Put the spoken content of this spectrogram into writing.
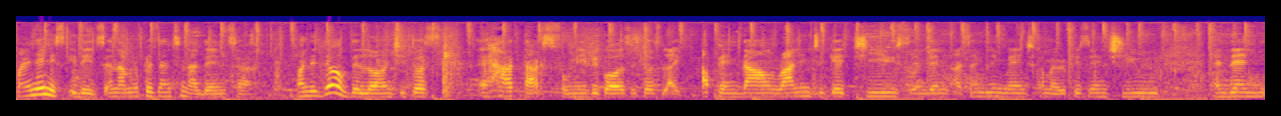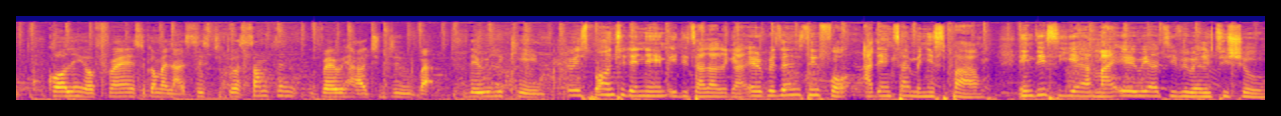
My name is Edith and I'm representing Adenta. On the day of the launch, it was a hard task for me because it was like up and down, running to get chiefs and then assemblymen to come and represent you and then calling your friends to come and assist you. It was something very hard to do, but they really came. I respond to the name Edith Alaliga, a representative for Adenta Municipal. In this year, my area TV reality show.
